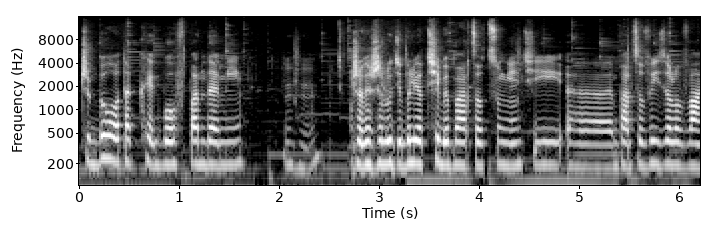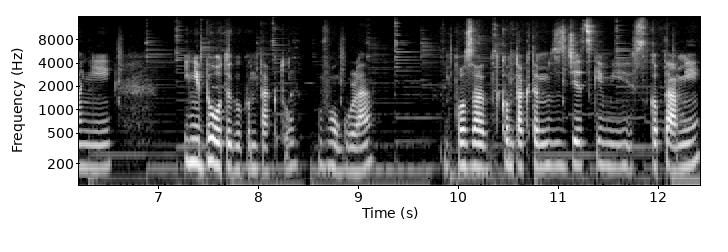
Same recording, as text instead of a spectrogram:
czy było tak, jak było w pandemii, Że wiesz, że ludzie byli od siebie bardzo odsunięci, e, bardzo wyizolowani i nie było tego kontaktu w ogóle. Poza kontaktem z dzieckiem i z kotami,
